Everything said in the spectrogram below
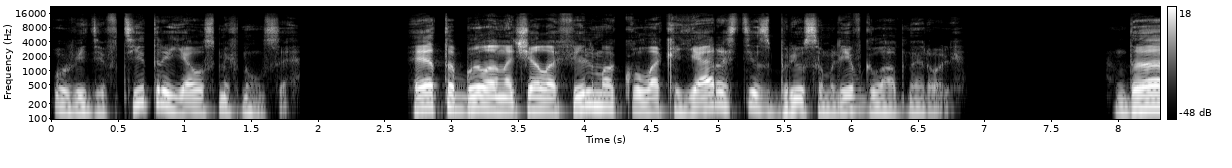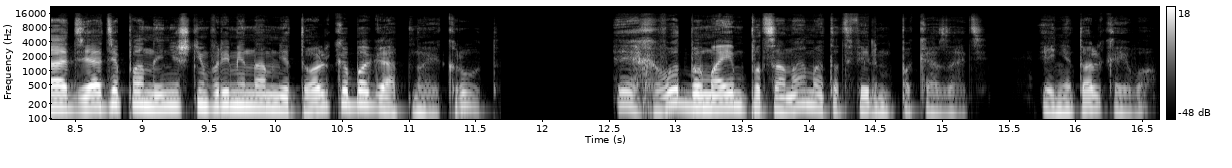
Увидев титры, я усмехнулся. Это было начало фильма «Кулак ярости» с Брюсом Ли в главной роли. Да, дядя по нынешним временам не только богат, но и крут. Эх, вот бы моим пацанам этот фильм показать. И не только его.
